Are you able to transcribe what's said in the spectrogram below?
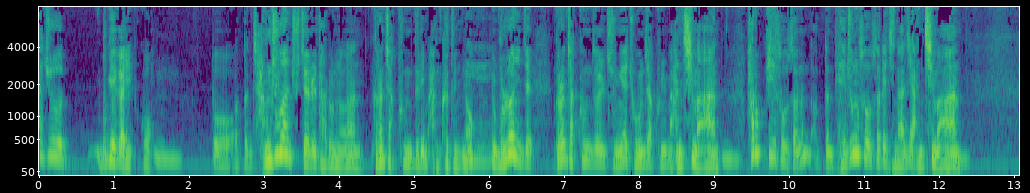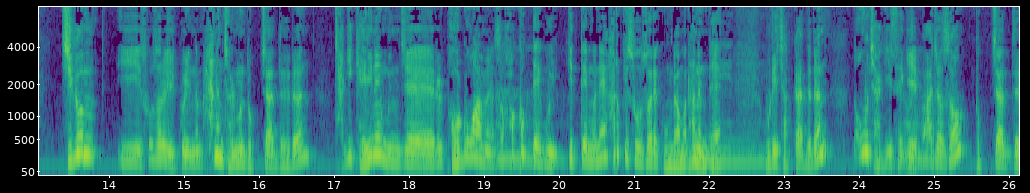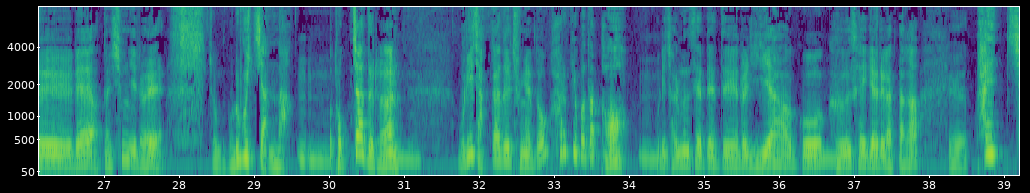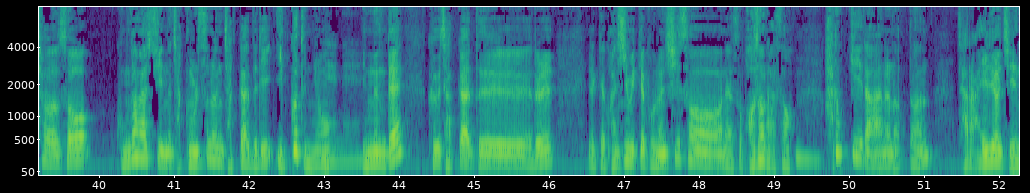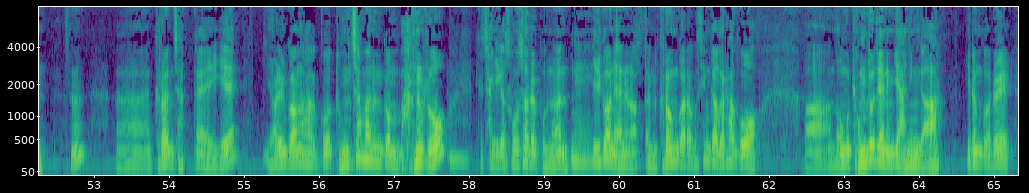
아주 무게가 있고 음. 또 어떤 장중한 주제를 다루는 그런 작품들이 많거든요. 네. 물론 이제 그런 작품들 중에 좋은 작품이 많지만 음. 하루키 소설은 어떤 대중 소설에 지나지 않지만 음. 지금 이 소설을 읽고 있는 많은 젊은 독자들은 자기 개인의 문제를 버거워하면서 아. 헉헉대고 있기 때문에 하루키 소설에 공감을 하는데 네네. 네. 우리 작가들은 너무 자기 세계에 어. 빠져서 독자들의 어떤 심리를 좀 모르고 있지 않나. 음음. 독자들은 음음. 우리 작가들 중에도 하루키보다 더 음. 우리 젊은 세대들을 이해하고 음. 그 세계를 갖다가 그 파헤쳐서 공감할 수 있는 작품을 쓰는 작가들이 있거든요. 네네. 있는데 그 작가들을 이렇게 관심 있게 보는 시선에서 벗어나서 음. 하루키라는 어떤 잘 알려진 어? 어, 그런 작가에게 열광하고 동참하는 것만으로 음. 자기가 소설을 보는 네. 읽어내는 어떤 그런 거라고 생각을 하고 어, 너무 경도되는 게 아닌가 이런 거를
